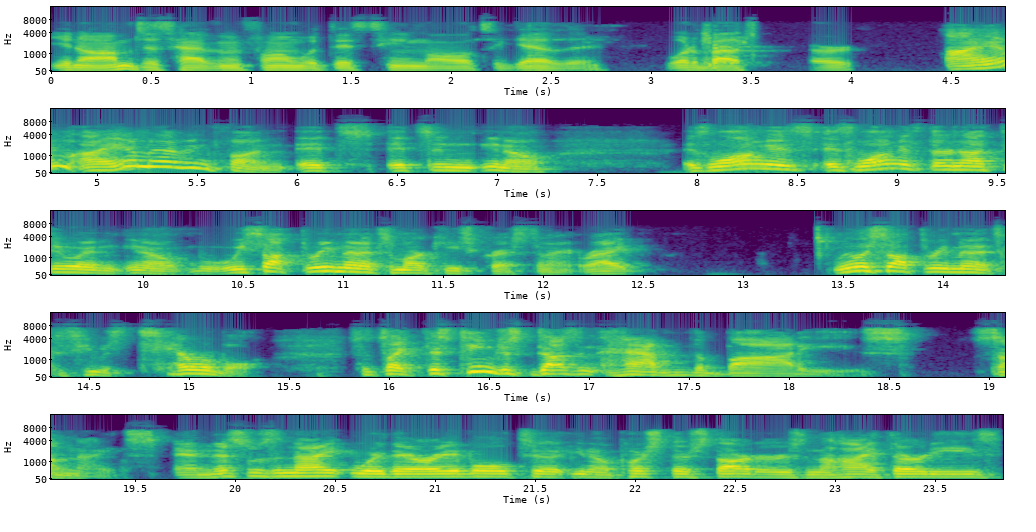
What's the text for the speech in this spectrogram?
you know I'm just having fun with this team all together. What about Kurt? I am. I am having fun. It's. It's in. You know, as long as as long as they're not doing. You know, we saw three minutes of Marquese Chriss tonight, right? We only saw three minutes because he was terrible. So it's like this team just doesn't have the bodies some nights, and this was a night where they were able to, you know, push their starters in the high 30s.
